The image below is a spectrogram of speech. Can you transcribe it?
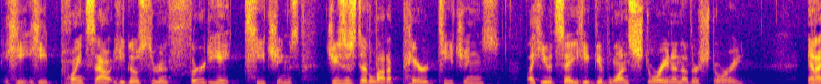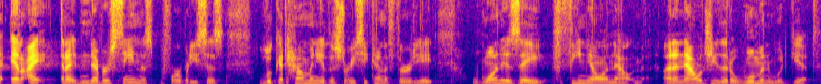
he, he points out, he goes through in 38 teachings. Jesus did a lot of paired teachings. Like he would say, he'd give one story and another story. And I, and, I, and I'd never seen this before, but he says, look at how many of the stories, he kind of 38. One is a female analogy, an analogy that a woman would get,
